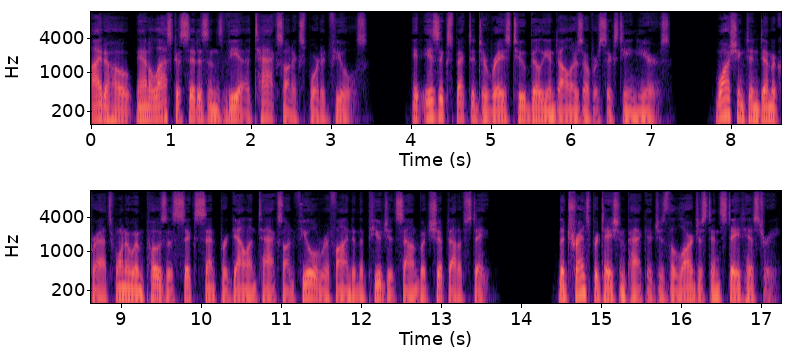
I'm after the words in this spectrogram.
Idaho, and Alaska citizens via a tax on exported fuels. It is expected to raise $2 billion over 16 years. Washington Democrats want to impose a 6 cent per gallon tax on fuel refined in the Puget Sound but shipped out of state. The transportation package is the largest in state history.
